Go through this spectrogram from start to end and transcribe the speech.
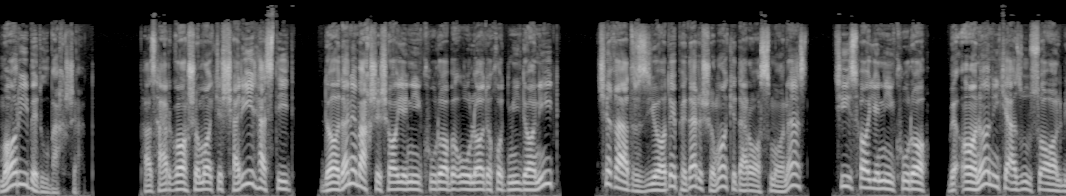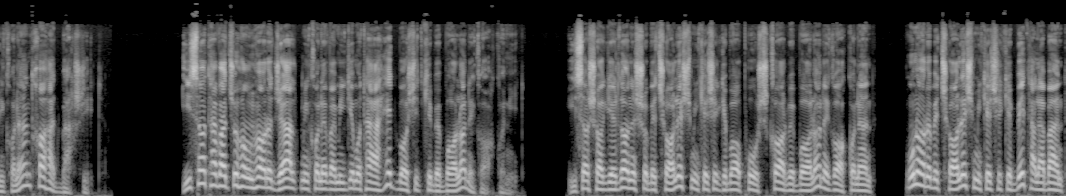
ماری بدو بخشد پس هرگاه شما که شریر هستید دادن بخشش های نیکو را به اولاد خود می‌دانید چقدر زیاده پدر شما که در آسمان است چیزهای نیکو را به آنانی که از او سوال می کنند خواهد بخشید. عیسی توجه آنها را جلب می‌کنه و میگه متعهد باشید که به بالا نگاه کنید. عیسی شاگردانش رو به چالش می‌کشه که با پشتکار به بالا نگاه کنند اونا رو به چالش می‌کشه که بطلبند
